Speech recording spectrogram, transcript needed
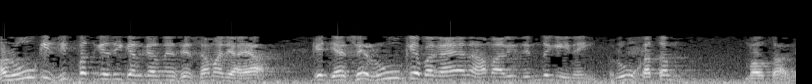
روح کی صفت کے ذکر کرنے سے سمجھ آیا کہ جیسے روح کے بغیر ہماری زندگی نہیں، روح ختم موتا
